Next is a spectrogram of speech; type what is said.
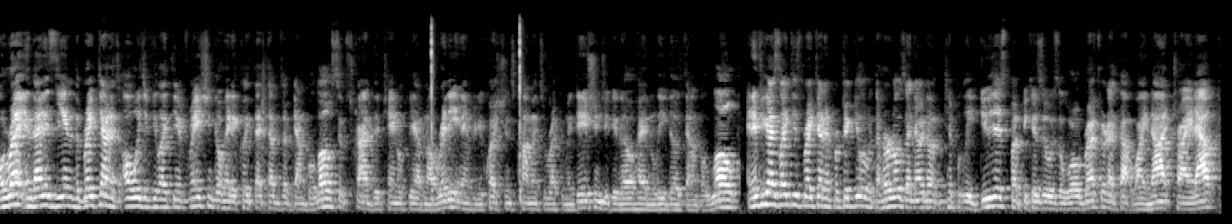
All right, and that is the end of the breakdown. As always, if you like the information, go ahead and click that thumbs up down below. Subscribe to the channel if you haven't already. And if you have any questions, comments, or recommendations, you can go ahead and leave those down below. And if you guys like this breakdown in particular with the hurdles, I know I don't typically do this, but because it was a world record, I thought why not try it out.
